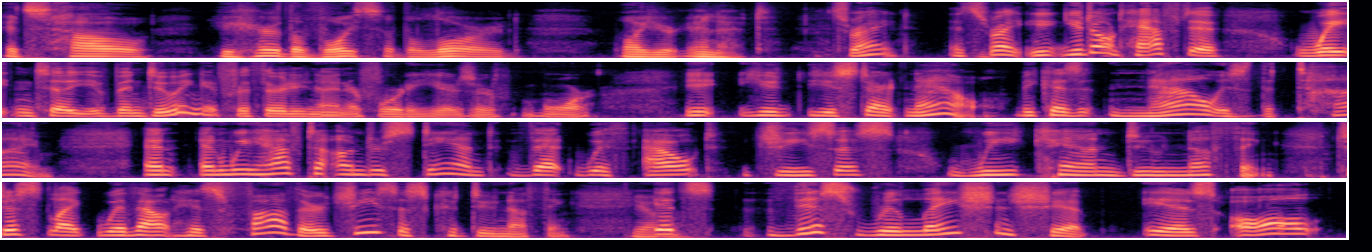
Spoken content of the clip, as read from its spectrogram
it's how you hear the voice of the Lord while you're in it. That's right. It's right. You, you don't have to wait until you've been doing it for 39 or 40 years or more. You, you, you start now because now is the time. And, and we have to understand that without Jesus, we can do nothing. Just like without his father, Jesus could do nothing. Yeah. It's this relationship is all,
